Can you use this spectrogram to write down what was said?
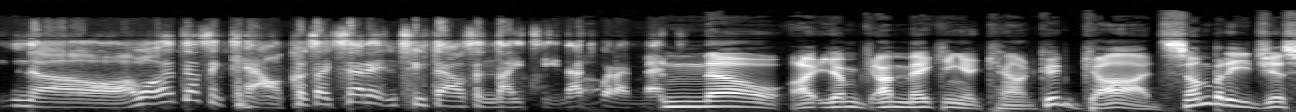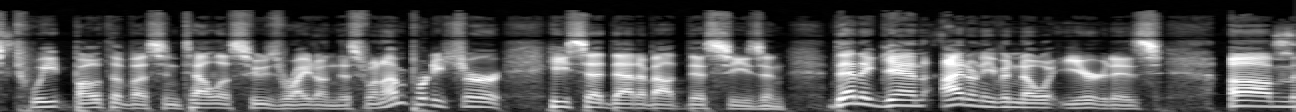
No, well, it doesn't count because I said it in 2019. That's what I meant. No, I, I'm I'm making it count. Good God, somebody just tweet both of us and tell us who's right on this one. I'm pretty sure he said that about this season. Then again, I don't even know what year it is. Um,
